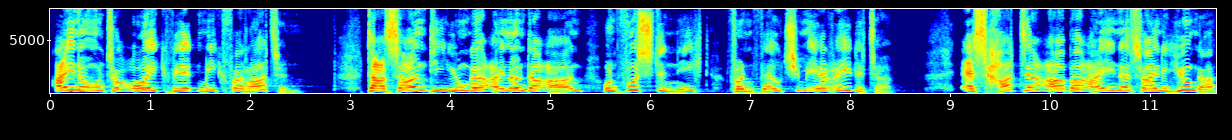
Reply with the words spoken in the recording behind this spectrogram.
einer unter euch wird mich verraten. Da sahen die Jünger einander an und wussten nicht, von welchem er redete. Es hatte aber einer seiner Jünger,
